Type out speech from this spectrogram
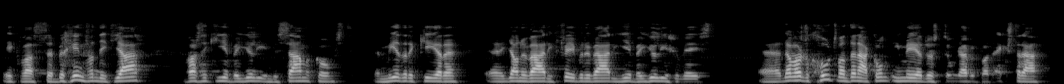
Ik was uh, begin van dit jaar was ik hier bij jullie in de samenkomst. En meerdere keren, uh, januari, februari, hier bij jullie geweest. Uh, dat was ook goed, want daarna komt niet meer, dus toen heb ik wat extra.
